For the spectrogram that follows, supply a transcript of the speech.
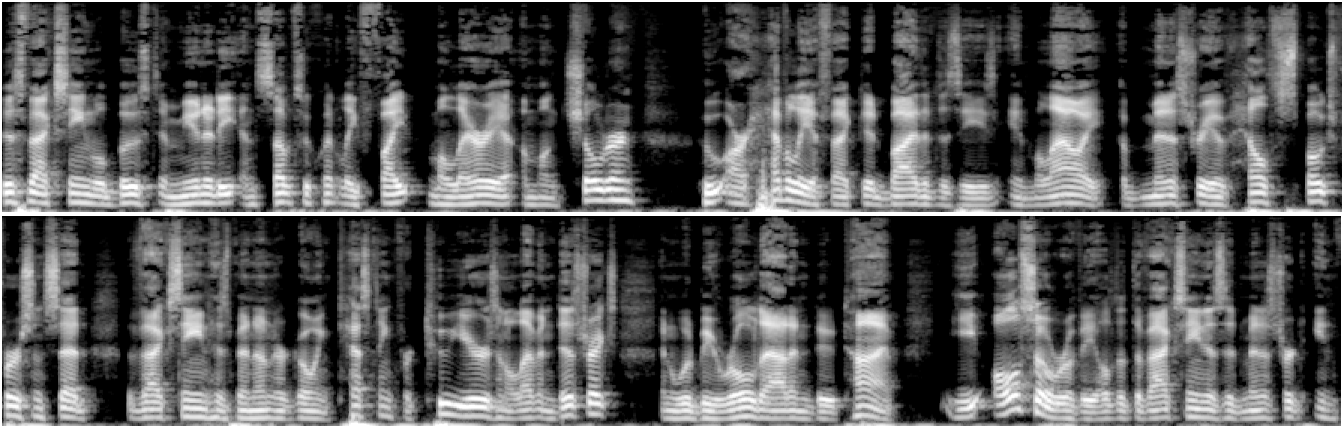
This vaccine will boost immunity and subsequently fight malaria among children who are heavily affected by the disease in Malawi. A Ministry of Health spokesperson said the vaccine has been undergoing testing for two years in 11 districts and would be rolled out in due time. He also revealed that the vaccine is administered in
